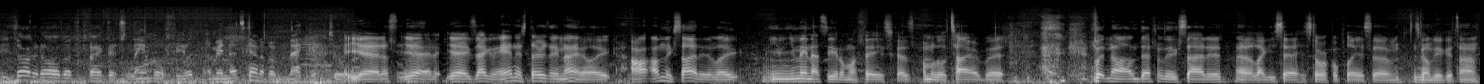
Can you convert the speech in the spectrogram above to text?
You thought at all about the fact that it's Lambeau Field? I mean, that's kind of a mecca to a lot Yeah, of that's people. yeah, yeah, exactly. And it's Thursday night. Like I, I'm excited. Like you, you may not see it on my face because I'm a little tired, but but no, I'm definitely excited. Uh, like you said, historical place. Um, it's gonna be a good time.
